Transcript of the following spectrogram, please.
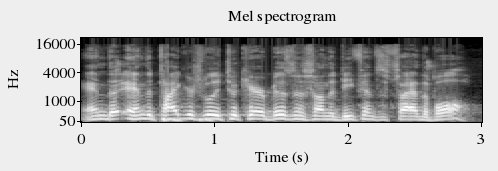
and the, and the Tigers really took care of business on the defensive side of the ball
